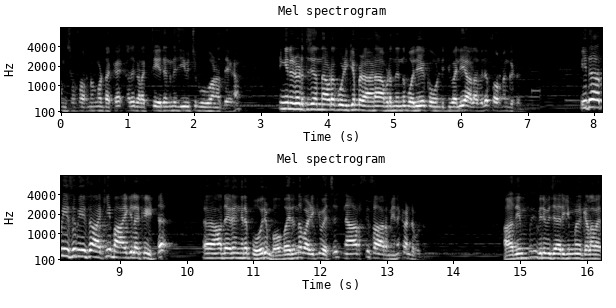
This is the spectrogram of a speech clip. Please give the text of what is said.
അംശ സ്വർണം കൊണ്ടൊക്കെ അത് കളക്ട് ചെയ്ത് അങ്ങനെ ജീവിച്ചു പോവുകയാണ് അദ്ദേഹം. ഇങ്ങനെ ഒരു അടുത്ത് ചെന്ന് അവിടെ കുഴിക്കുമ്പോഴാണ് അവിടെ നിന്ന് വലിയ ക്വാണ്ടിറ്റി വലിയ അളവിൽ സ്വർണം കിട്ടുന്നത്. ഇത് പീസ് പീസ് ആക്കി ബാഗിലൊക്കെ ഇട്ട് അദ്ദേഹം ഇങ്ങനെ പോരുമ്പോൾ വരുന്ന വഴിക്ക് വെച്ച് നാർസിസ് ആർമീനെ കണ്ടുപിടും ആദ്യം ഇവർ വിചാരിക്കും കിളവൻ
